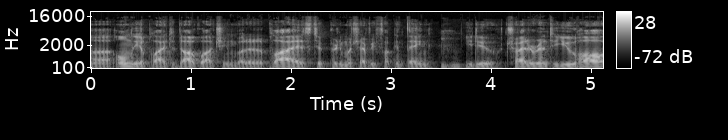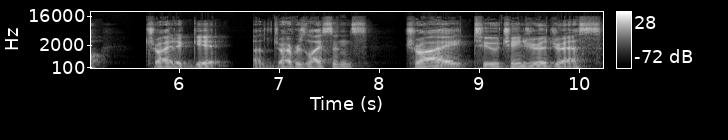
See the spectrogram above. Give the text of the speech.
uh, only apply to dog watching but it applies to pretty much every fucking thing mm-hmm. you do try to rent a u-haul try to get a driver's license try to change your address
